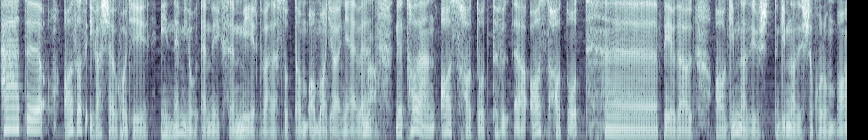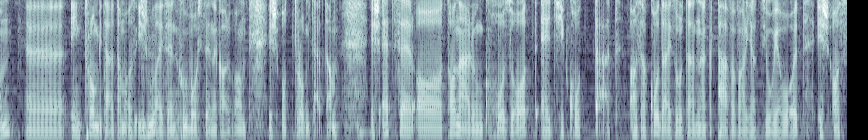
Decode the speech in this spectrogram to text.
hát az az igazság, hogy én nem jól emlékszem, miért választottam a magyar nyelvet, Na. de talán az hatott, azt hatott, például a gimnázius, gimnázista koromban e, én trombitáltam az iskolai zen, húvós zenekarban, és ott trombitáltam. És egyszer a tanárunk hozott egy kottát, az a Kodály Zoltánnak Páva variációja volt, és az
